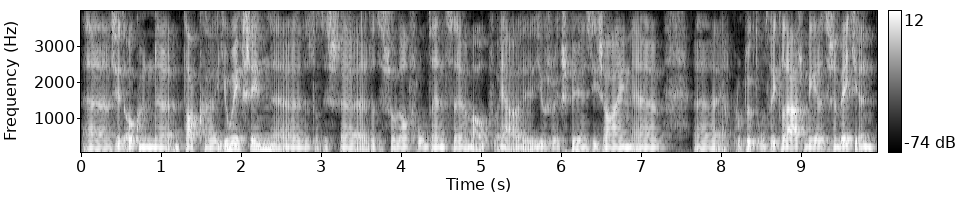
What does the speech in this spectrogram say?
Er zit ook een, een tak UX in. dus dat is, dat is zowel frontend, maar ook ja, user experience design, echt productontwikkelaars meer. Het is een beetje een,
